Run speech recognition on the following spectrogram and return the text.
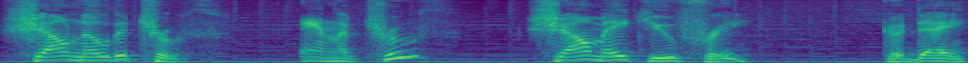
shall know the truth, and the truth shall make you free. Good day.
